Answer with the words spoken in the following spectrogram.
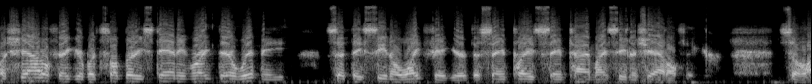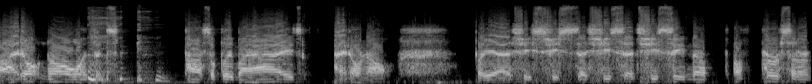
a shadow figure, but somebody standing right there with me said they seen a white figure at the same place, same time I seen a shadow figure. So I don't know if it's possibly my eyes. I don't know. But yeah, she she said she said she seen a, a person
